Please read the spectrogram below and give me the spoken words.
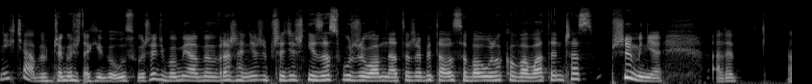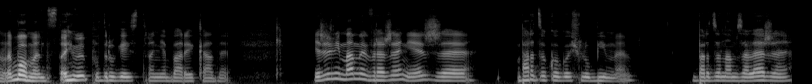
Nie chciałabym czegoś takiego usłyszeć, bo miałabym wrażenie, że przecież nie zasłużyłam na to, żeby ta osoba ulokowała ten czas przy mnie. Ale, ale moment, stoimy po drugiej stronie barykady. Jeżeli mamy wrażenie, że bardzo kogoś lubimy, bardzo nam zależy,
